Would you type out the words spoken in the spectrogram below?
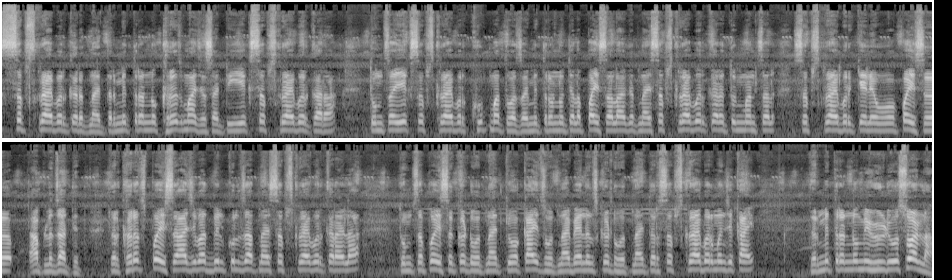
सबस्क्रायबर करत नाही तर मित्रांनो खरंच माझ्यासाठी एक सबस्क्रायबर करा. तुमचा एक सबस्क्रायबर खूप महत्त्वाचा आहे. मित्रांनो त्याला पैसा लागत नाही. सबस्क्रायबर करा तुम्ही म्हणसाल सबस्क्रायबर केल्यावर पैसे आपलं जातात. तर खरंच पैसे अजिबात बिलकुल जात नाही. सबस्क्रायबर करायला तुमचं पैसे कट होत नाहीत किंवा काहीच होत नाही बॅलन्स कट होत नाही. तर सबस्क्रायबर म्हणजे काय? तर मित्रांनो मी व्हिडिओ सोडला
